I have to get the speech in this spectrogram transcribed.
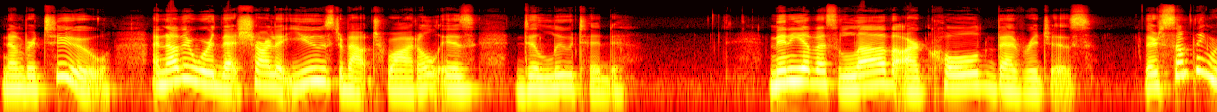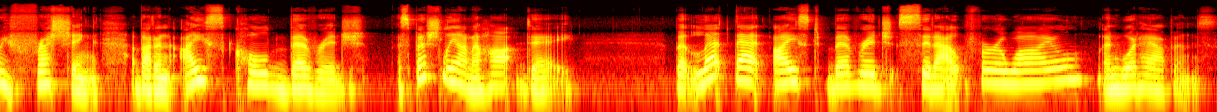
Number two, another word that Charlotte used about twaddle is diluted. Many of us love our cold beverages. There's something refreshing about an ice cold beverage, especially on a hot day. But let that iced beverage sit out for a while, and what happens?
